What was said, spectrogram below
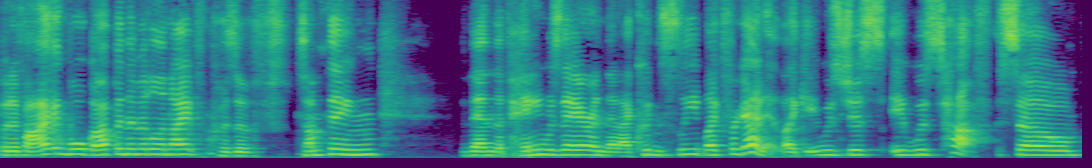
but if I woke up in the middle of the night because of something, then the pain was there and then I couldn't sleep, like forget it. Like it was just, it was tough. So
